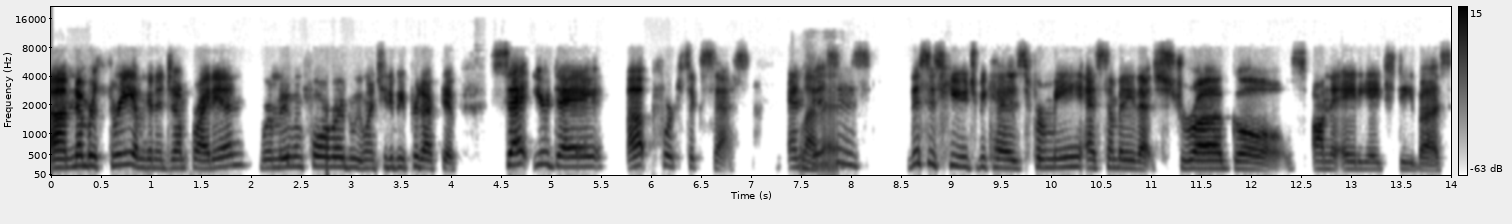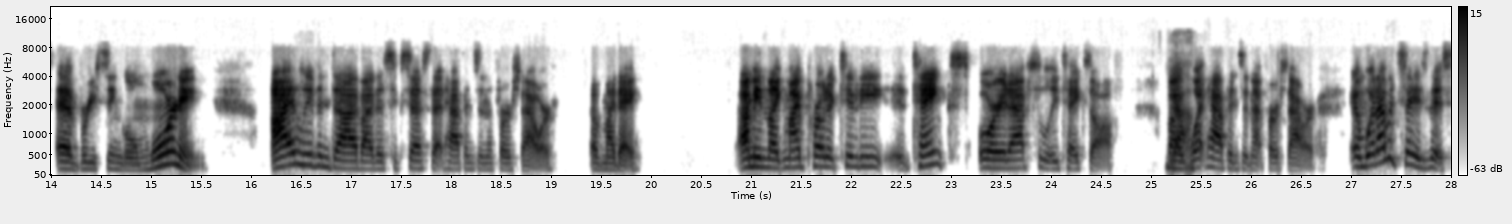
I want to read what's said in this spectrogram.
Um, number three, I'm going to jump right in. We're moving forward. We want you to be productive. Set your day up for success. And Love this it. is this is huge because for me as somebody that struggles on the ADHD bus every single morning, I live and die by the success that happens in the first hour of my day. I mean, like my productivity tanks or it absolutely takes off by yeah. what happens in that first hour. And what I would say is this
